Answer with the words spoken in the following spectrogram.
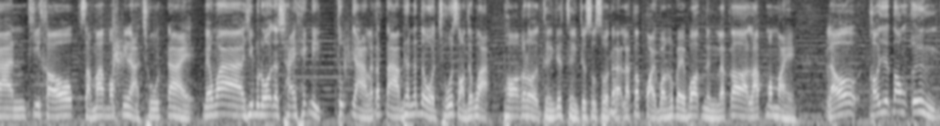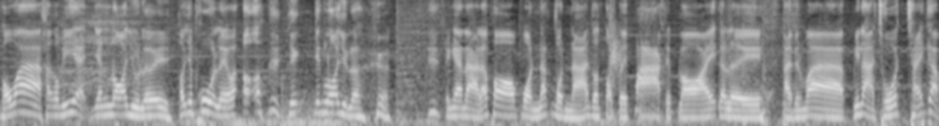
การที่เขาสามารถบล็อกมินาชูดได้ แม้ว่าฮิบุโระจะใช้เทคนิคทุกอย่างแล้วก็ตามทั้งกระโดดชูดสองจังหวะ พอกระโดดถึงจะถึงจุดสุดๆแล้วก็ปล่อยบอลเข้าไปรอบหนึ่งแล้วก็รับมาใหม่ แล้วเขาจะต้องอึ้ง เพราะว่าคากามิยังรออยู่เลย เขาจะพูดเลยว่า เออยังยังรออยู่เลยเป็นไงน่ะแล้วพอบ่นนักบ่นหนาโดนตบเลยปากเรียบร้อยก็เลยกลายเป็นว่ามิลาชูดใช้กับ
